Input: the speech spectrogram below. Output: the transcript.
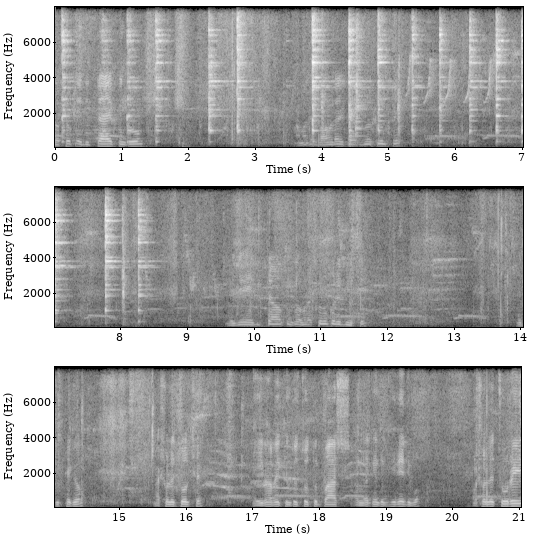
দর্শক এই দিকটায় কিন্তু আমাদের বাউন্ডারি কাজগুলো চলছে। এই যে এই দিকটাও কিন্তু আমরা শুরু করে দিয়েছি। এদিক থেকেও আসলে চলছে। এইভাবে কিন্তু চতুর্পাশ আমরা কিন্তু ঘিরে দিব। আসলে চোরেই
